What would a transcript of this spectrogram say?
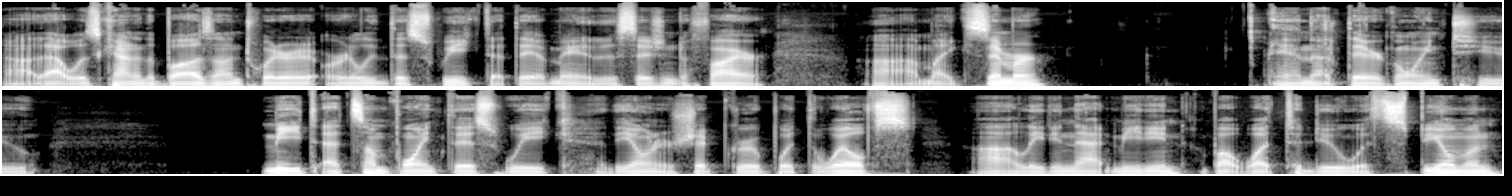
Uh, that was kind of the buzz on Twitter early this week that they have made a decision to fire uh, Mike Zimmer, and that they're going to meet at some point this week, the ownership group with the Wilfs uh, leading that meeting about what to do with Spielman.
